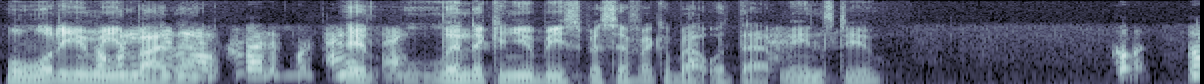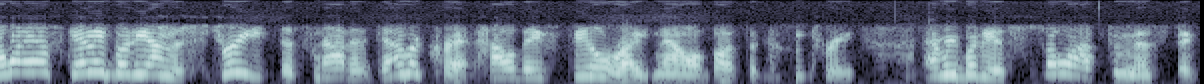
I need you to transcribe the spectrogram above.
Well, what do you Nobody's mean by giving that? Him credit for anything. Hey, Linda, can you be specific about what that means to you? Go ask anybody on the street that's not a Democrat how they feel right now about the country. Everybody is so optimistic.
